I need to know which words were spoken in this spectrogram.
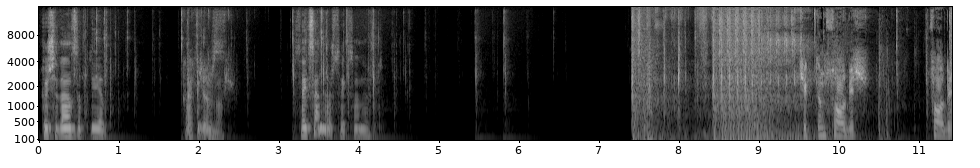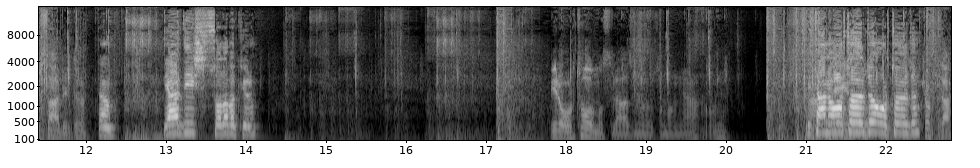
Şu köşeden zıplayıp. Kaç canın var? 84 84. Çıktım sol bir. Sol bir sağ bir değil mi? Tamam. Yer değiş. Sola bakıyorum. Bir orta olması lazım o zaman ya. O ne? Bir Ha, tane biri en orta öldü. sol. Orta öldü. Çok güzel.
